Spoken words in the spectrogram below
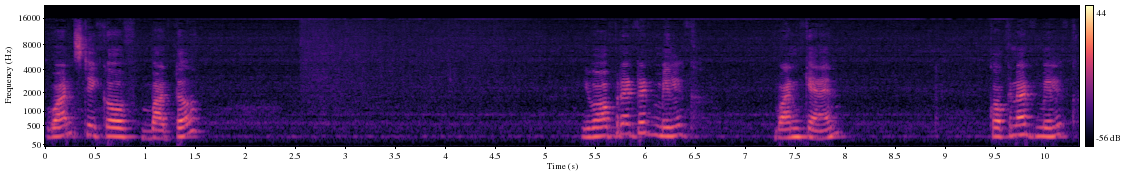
1 stick of butter, evaporated milk 1 can, coconut milk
